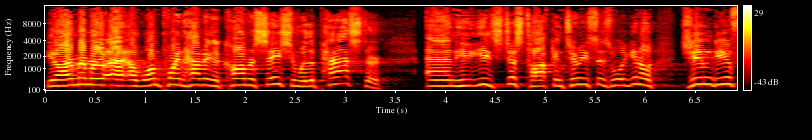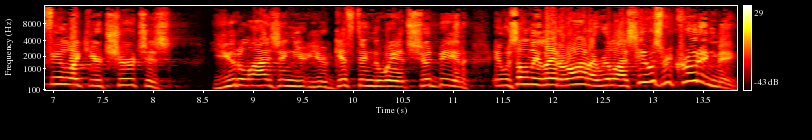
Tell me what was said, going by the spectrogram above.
you know, I remember at one point having a conversation with a pastor, and he, he's just talking to me. He says, Well, you know, Jim, do you feel like your church is utilizing your, your gifting the way it should be? And it was only later on I realized he was recruiting me.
